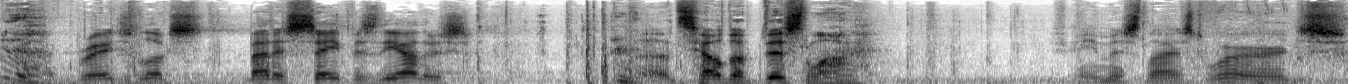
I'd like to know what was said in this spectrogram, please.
That bridge looks about as safe as the others. It's held up this long. Famous last words.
